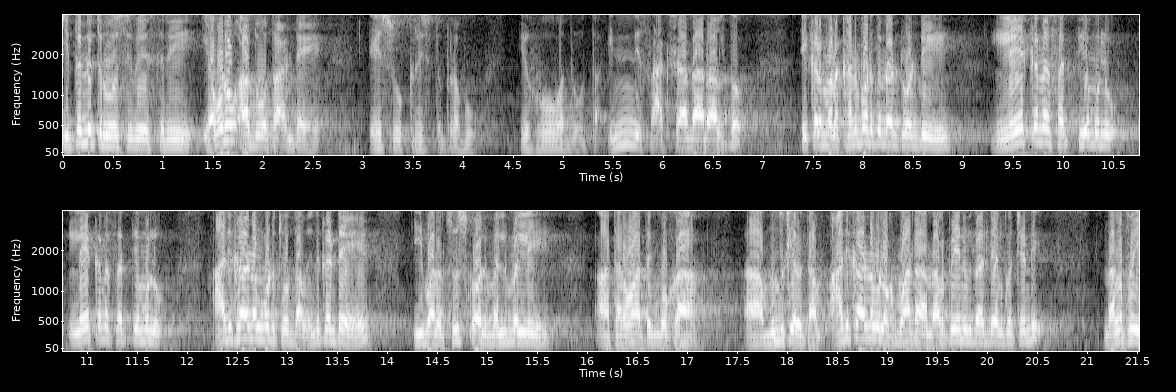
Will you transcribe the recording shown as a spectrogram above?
ఇతన్ని త్రోసివేసిరి. ఎవరు ఆ దూత అంటే? యేసుక్రీస్తు ప్రభు యహోవ దూత. ఇన్ని సాక్ష్యాధారాలతో ఇక్కడ మనకు కనపడుతున్నటువంటి లేఖన సత్యములు లేఖన సత్యములు ఆది కారణం కూడా చూద్దాం. ఎందుకంటే ఈ మనం చూసుకోవాలి మళ్ళీ మళ్ళీ ఆ తర్వాత ఇంకొక ముందుకెళ్తాం. ఆది కారణంలో ఒక మాట నలభై ఎనిమిది అధ్యాయానికి వచ్చండి. నలభై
